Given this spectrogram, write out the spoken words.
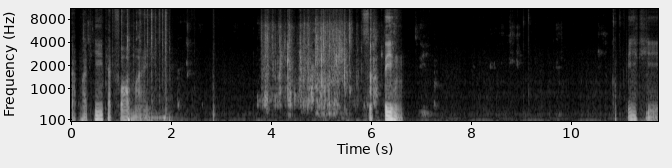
กลับมาที่แพลตฟอร์มใหม่ setting copy key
